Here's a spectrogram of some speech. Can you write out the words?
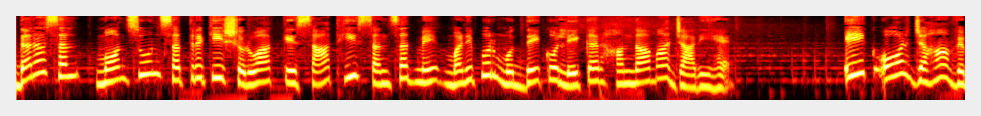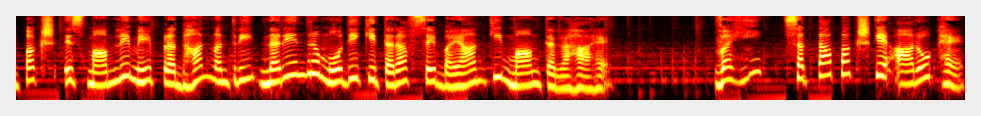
दरअसल मॉनसून सत्र की शुरुआत के साथ ही संसद में मणिपुर मुद्दे को लेकर हंगामा जारी है। एक और जहाँ विपक्ष इस मामले में प्रधानमंत्री नरेंद्र मोदी की तरफ़ से बयान की मांग कर रहा है। वहीं सत्ता पक्ष के आरोप है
